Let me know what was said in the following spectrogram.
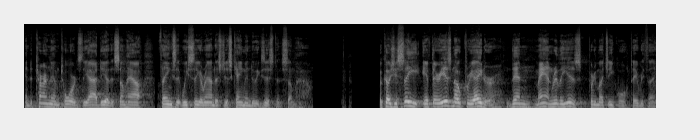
and to turn them towards the idea that somehow things that we see around us just came into existence somehow. Because you see, if there is no creator, then man really is pretty much equal to everything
